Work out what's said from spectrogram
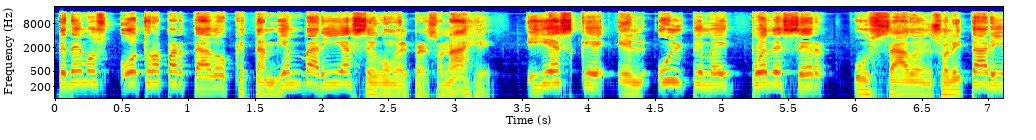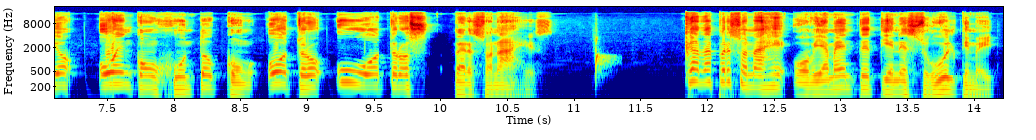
tenemos otro apartado que también varía según el personaje, y es que el Ultimate puede ser usado en solitario o en conjunto con otro u otros personajes. Cada personaje obviamente tiene su Ultimate,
